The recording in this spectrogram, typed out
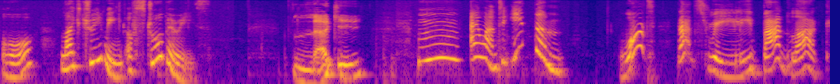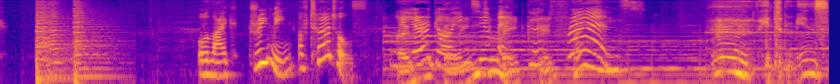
Or like dreaming of strawberries. Lucky. Hmm, I want to eat them. What? That's really bad luck. Or like dreaming of turtles. We are going to make good friends. Hmm, it means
